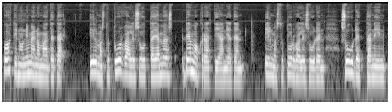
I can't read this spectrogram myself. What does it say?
pohtinut nimenomaan tätä ilmastoturvallisuutta ja myös demokratian ja tämän ilmastoturvallisuuden suhdetta, niin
